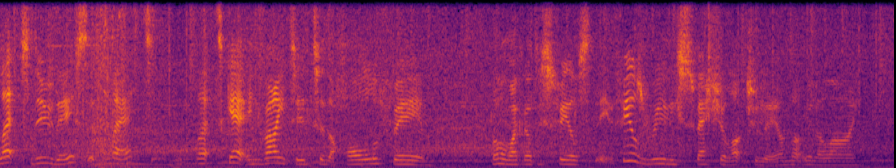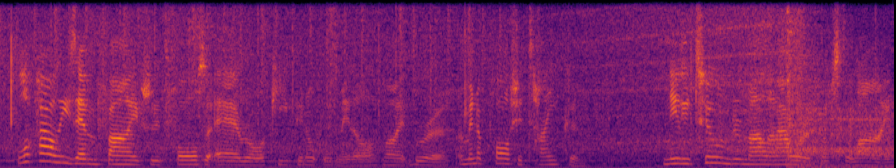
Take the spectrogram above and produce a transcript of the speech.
Let's do this and let let's get invited to the Hall of Fame. Oh my god, this feels it feels really special actually, I'm not gonna lie. Look how these M5s with Forza Aero are keeping up with me though, like bruh. I'm in a Porsche Taycan. Nearly 200 mile an hour across the line.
